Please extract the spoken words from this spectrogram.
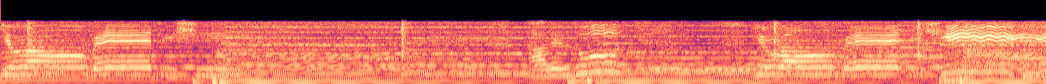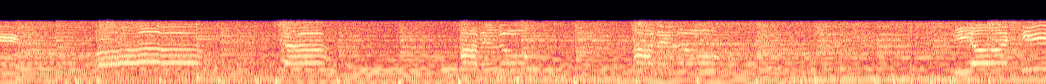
you're already. Hallelujah, you're already here. Oh, yeah. Hallelujah, hallelujah. You're here.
